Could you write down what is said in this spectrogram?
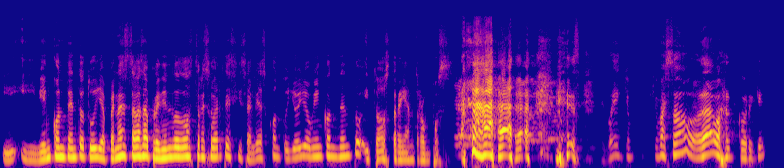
y, y bien contento tú. Y apenas estabas aprendiendo dos, tres suertes y salías con tu yoyo bien contento y todos traían trompos. Güey, ¿qué, qué pasó? ¿verdad? ¿Por qué?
